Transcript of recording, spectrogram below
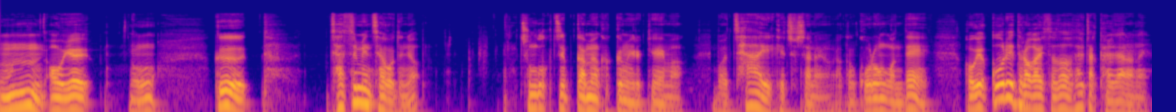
음, 어, 얘, 오, 그 자스민 차거든요. 중국집 가면 가끔 이렇게 막 뭐 차 이렇게 주잖아요. 약간 그런 건데 거기에 꿀이 들어가 있어서 살짝 달달하네.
